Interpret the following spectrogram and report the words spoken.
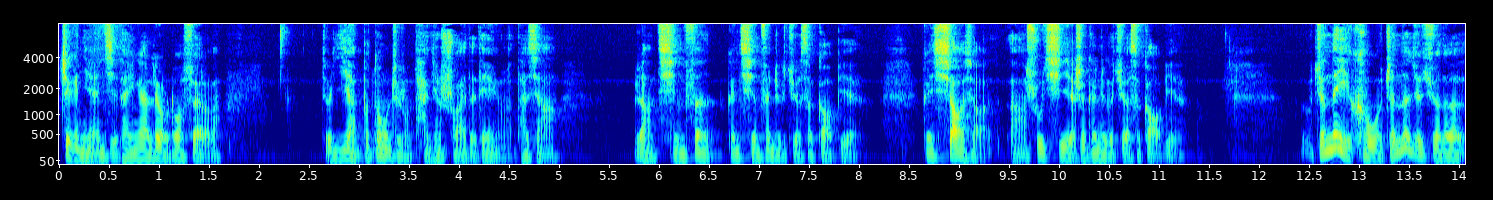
这个年纪他应该六十多岁了吧，就演不动这种谈情说爱的电影了，他想让秦奋跟秦奋这个角色告别，跟笑笑啊舒淇也是跟这个角色告别。就那一刻，我真的就觉得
